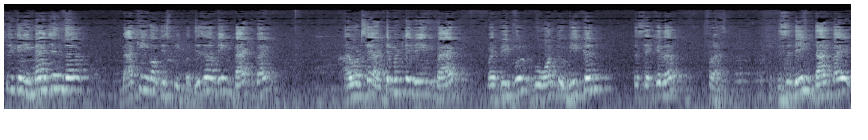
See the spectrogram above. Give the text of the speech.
So you can imagine the backing of these people. These are being backed by, I would say, ultimately being backed by people who want to weaken the secular front. This is being done by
